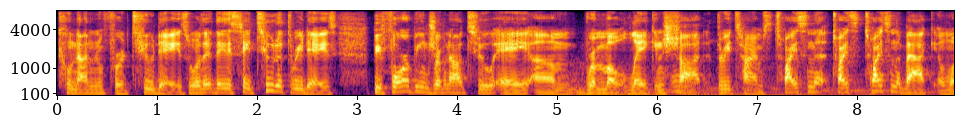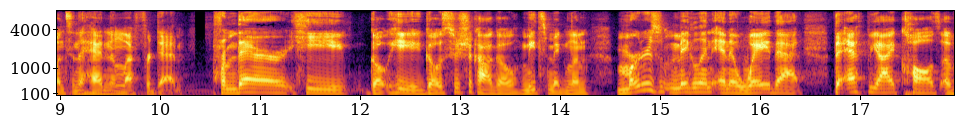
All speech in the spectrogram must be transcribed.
Cunanan for two days, or they, they, say two to three days before being driven out to a um, remote lake and shot mm. three times, twice in the twice twice in the back and once in the head, and then left for dead. From there, he go he goes to Chicago, meets Miglin, murders Miglin in a way that the FBI calls a,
